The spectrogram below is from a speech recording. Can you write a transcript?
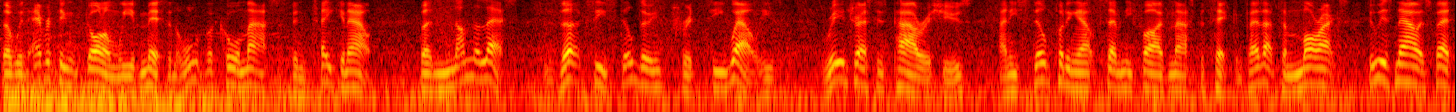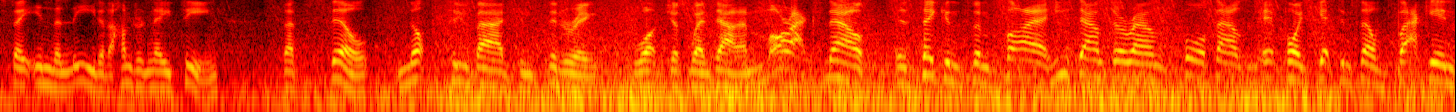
that with everything that's gone on we've missed and all of the core mass has been taken out. But nonetheless, Xerxes is still doing pretty well. He's readdressed his power issues and he's still putting out 75 mass per tick. Compare that to Morax, who is now, it's fair to say, in the lead at 118. That's still not too bad considering what just went down. And Morax now has taken some fire. He's down to around 4,000 hit points, gets himself back in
